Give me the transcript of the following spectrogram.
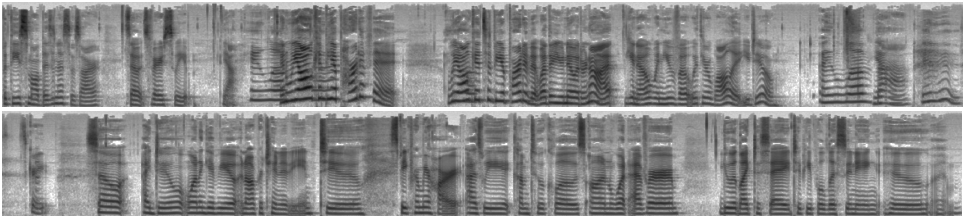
but these small businesses are. So it's very sweet. Yeah. I love And we all can be a part of it. We all get to be a part of it, whether you know it or not. You know, when you vote with your wallet, you do. I love yeah, that. It is. It's great. So I do want to give you an opportunity to speak from your heart as we come to a close on whatever you would like to say to people listening who um,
